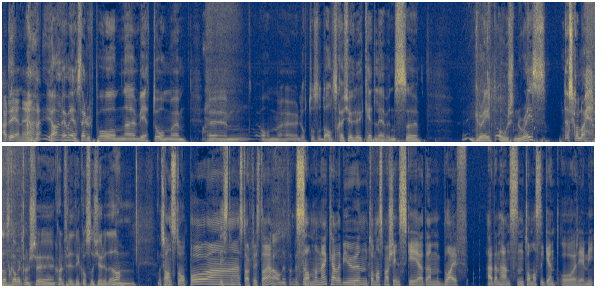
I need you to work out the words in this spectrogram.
Er dere enige om det? Ja, det det eneste jeg lurte på. om, Vet du om um, om Lotto Sodal skal kjøre Kedel Evans eh, Great Ocean Race? Det skal jeg. Da skal vel kanskje Carl Fredrik også kjøre det, da? Mm. Det skal- Han står på eh, startlista, ja. Ja. Sammen med Caleb Ewan, Thomas Maskinski, Adam Blythe, Adam Hansen, Thomas de Gent og Remi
